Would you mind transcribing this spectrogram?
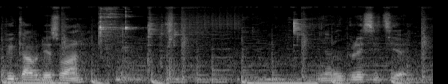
pick up this one. And replace it here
